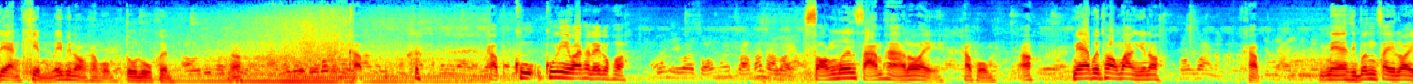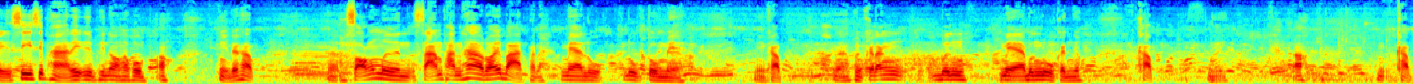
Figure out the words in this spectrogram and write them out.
แดงเข้มเลยพี่น้องครับผมตัวลูกเพิ่นเนาะครับ ครับคู่คู่นี้ว่าเท่าไหรก็พอคนนี้ว่าสองหมื่นสามพันห้าร้อยสองหมื่นสามหาร้อยครับผมเอาแม่เพิ่นท้องว่างอยู่เนาะท้องว่างครับกินใหญ่อยู่แม่สิเบิ้นใส่ร้อยสี่สิบหาดิพี่น้องครับผมเอานี่นะครับสองหมื่นสามพันห้าร้อยบาทพะนะแม่ลูกลูกตัวแม่นี่ครับนะเพิ่นกำลังเบิ้งแม่เบิ้งลูกกันอยู่ครับนี่เอาครับ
